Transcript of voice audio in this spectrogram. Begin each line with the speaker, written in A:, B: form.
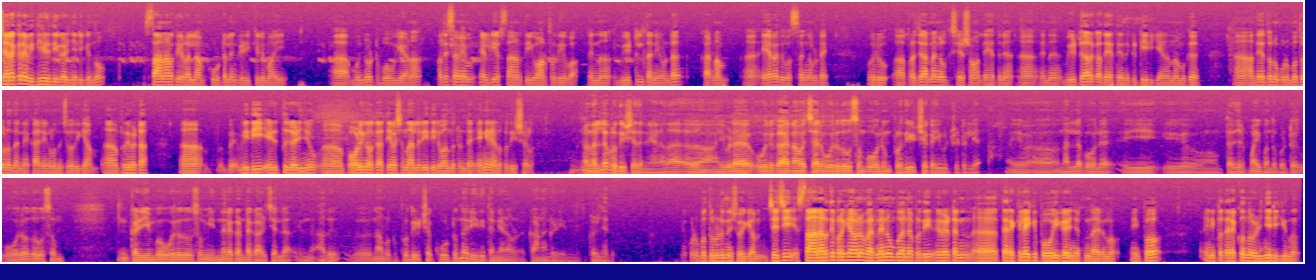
A: ചേലക്കര വിധി എഴുതി കഴിഞ്ഞിരിക്കുന്നു. സ്ഥാനാർത്ഥികളെല്ലാം കൂട്ടലും കിഴിക്കലുമായി മുന്നോട്ട് പോവുകയാണ്. അതേസമയം എൽ ഡി എഫ് സ്ഥാനാർത്ഥി യു ആർ പ്രദീപ ഇന്ന് വീട്ടിൽ തന്നെയുണ്ട്. കാരണം ഏറെ ദിവസങ്ങളുടെ ഒരു പ്രചാരണങ്ങൾക്ക് ശേഷം അദ്ദേഹത്തിന് ഇന്ന് വീട്ടുകാർക്ക് അദ്ദേഹത്തെ ഇന്ന് കിട്ടിയിരിക്കുകയാണ്. നമുക്ക് അദ്ദേഹത്തോടും കുടുംബത്തോടും തന്നെ കാര്യങ്ങളൊന്ന് ചോദിക്കാം. ആ, പ്രതിഭട്ട വിധി എഴുത്തു കഴിഞ്ഞു. പോളിംഗ് ഒക്കെ അത്യാവശ്യം നല്ല രീതിയിൽ വന്നിട്ടുണ്ട്. എങ്ങനെയാണ് പ്രതീക്ഷകൾ?
B: നല്ല പ്രതീക്ഷ തന്നെയാണ്. ഇവിടെ ഒരു കാരണം വെച്ചാലും ഒരു ദിവസം പോലും പ്രതീക്ഷ കൈവിട്ടിട്ടില്ല. നല്ല പോലെ ഈ തെരഞ്ഞെടുപ്പുമായി ബന്ധപ്പെട്ട് ഓരോ ദിവസം കഴിയുമ്പോൾ ഓരോ ദിവസവും ഇന്നലെ കണ്ട കാഴ്ചയല്ല ഇന്ന്. അത് നമുക്ക് പ്രതീക്ഷ കൂട്ടുന്ന രീതിയിൽ തന്നെയാണ് കാണാൻ കഴിയുന്നത് കഴിഞ്ഞത്.
A: കുടുംബത്തോട് നിന്ന് ചോദിക്കാം. ചേച്ചി സ്ഥാനാർത്ഥി പ്രഖ്യാപനം വരുന്നതിന് മുമ്പ് തന്നെ പ്രതിവേട്ടൻ വേട്ടൻ തിരക്കിലേക്ക് പോയി കഴിഞ്ഞിട്ടുണ്ടായിരുന്നു. ഇപ്പോൾ ഇനിയിപ്പോൾ തിരക്കൊന്ന് ഒഴിഞ്ഞിരിക്കുന്നു.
